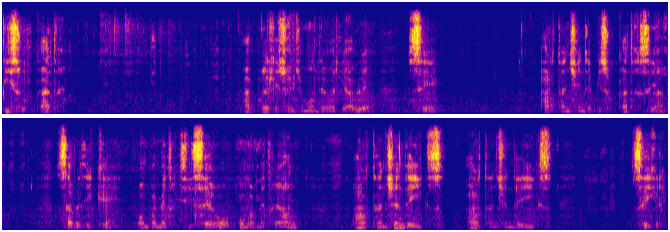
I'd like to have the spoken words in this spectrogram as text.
piso 4, a por el de variables, c'est R tangente piso 4, c'est 1. Ça veut dire qu'on va mettre ici 0, on va mettre 1. R tangente de x, R tangente de x, c'est y.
